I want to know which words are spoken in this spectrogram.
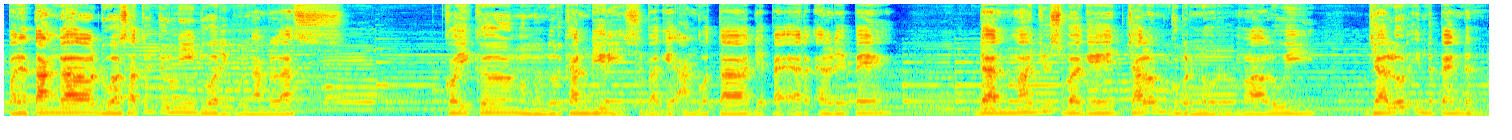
Pada tanggal 21 Juni 2016, Koike mengundurkan diri sebagai anggota DPR LDP dan maju sebagai calon gubernur melalui jalur independen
